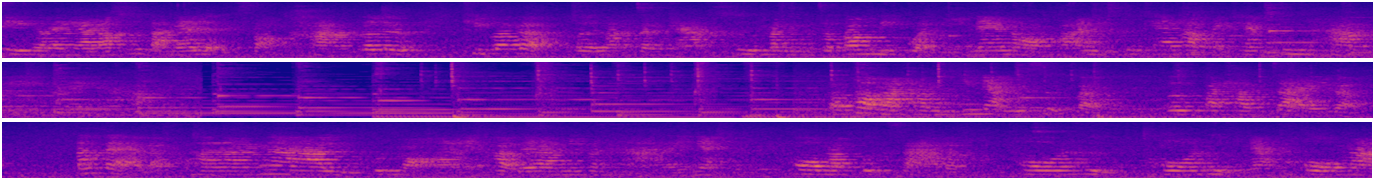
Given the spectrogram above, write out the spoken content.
จริงอะไรเงี้ยแล้วคือตอนนี้เหลือสองครั้งก็เลยคิดว่าแบบเออหลังจากนี้คือมันจะต้องดีกว่านี้แน่นอนเพราะอันนี้คือแค่ทำไปแค่ครึ่งทางเองอะไรเงี้ยค่ะแล้วพอมาทำที่เนี่ยรู้สึกแบบเออประทับใจแบบ ตั้งแต่แบบพนักงานหรือคุณหมออะไรเนี่ยค่ะเวลามีปัญหาอะไรเนี่ยโทรมาปรึกษาแบบโทรถึงโทรถึงเนี่ยโทรมา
